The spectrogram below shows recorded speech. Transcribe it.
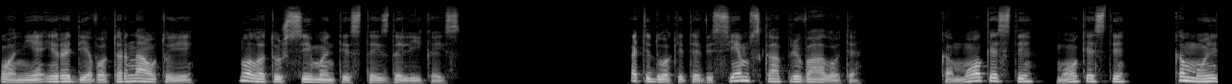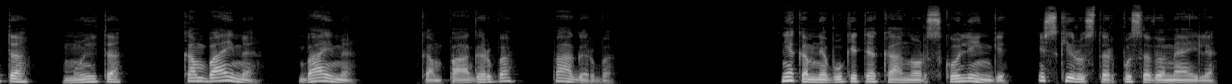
o anie yra Dievo tarnautojai, nuolat užsimantis tais dalykais. Atiduokite visiems, ką privalote. Kam mokesti, mokesti, kam muita, muita, kam baime, baime, kam pagarba, pagarba. Niekam nebūkite ką nors skolingi, išskyrus tarpusavio meilę,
